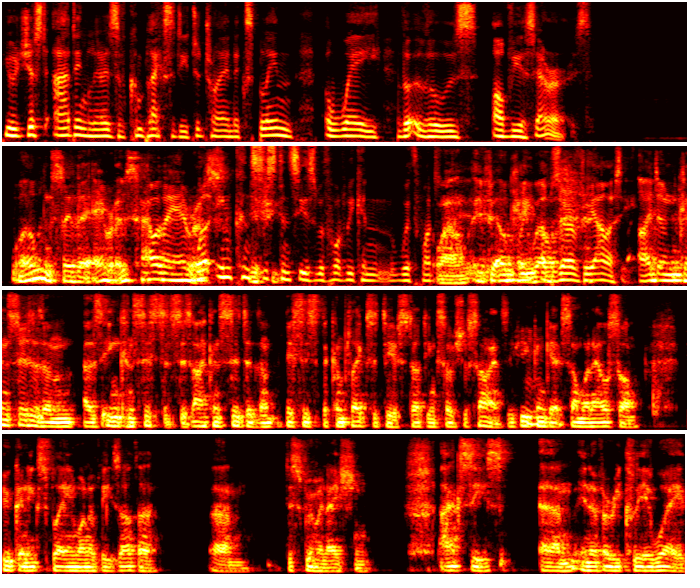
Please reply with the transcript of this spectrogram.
you're just adding layers of complexity to try and explain away those obvious errors. Well, I wouldn't say they're errors. How are they errors? Well, inconsistencies you, with what we can, with what well, if, okay, we well, observed reality. I don't consider them as inconsistencies. I consider them. This is the complexity of studying social science. If you mm-hmm. can get someone else on who can explain one of these other um, discrimination axes um, in a very clear way,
